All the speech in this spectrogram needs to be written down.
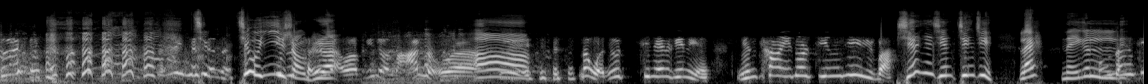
对，那个真的。就一首歌比较拿手啊。啊对，那我就今天就给你您唱一段京剧吧，行行行，京剧来哪个《红灯记》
